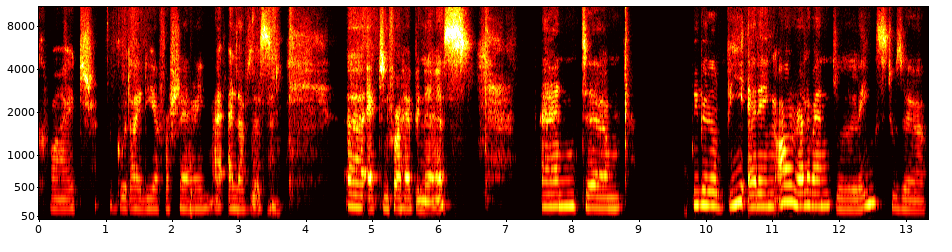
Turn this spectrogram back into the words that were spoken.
quite a good idea for sharing. I, I love this. Uh, action for happiness. And um, we will be adding all relevant links to the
